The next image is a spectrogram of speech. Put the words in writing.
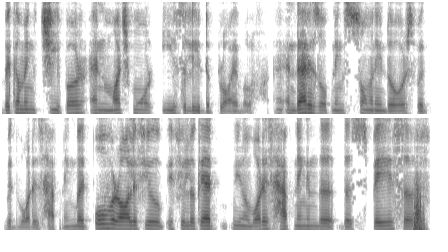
becoming cheaper and much more easily deployable and that is opening so many doors with with what is happening but overall if you if you look at you know what is happening in the the space of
